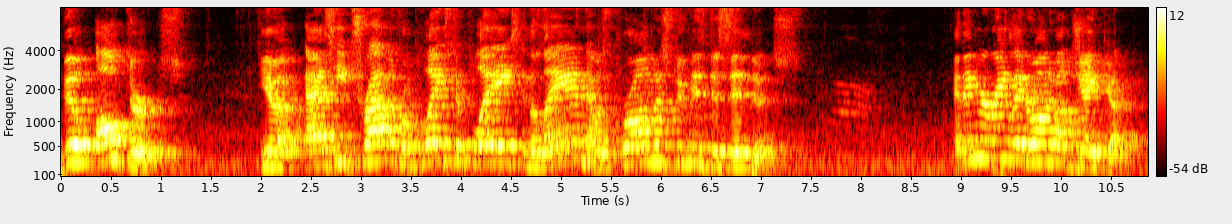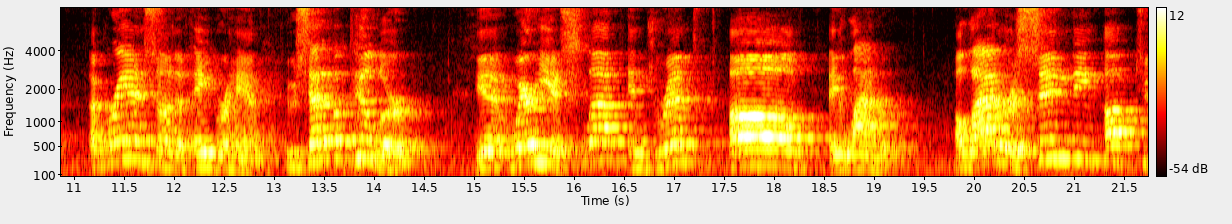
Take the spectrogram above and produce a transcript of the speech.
built altars. You know, as he traveled from place to place in the land that was promised to his descendants. And then you read later on about Jacob, a grandson of Abraham, who set up a pillar where he had slept and dreamt of a ladder. A ladder ascending up to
